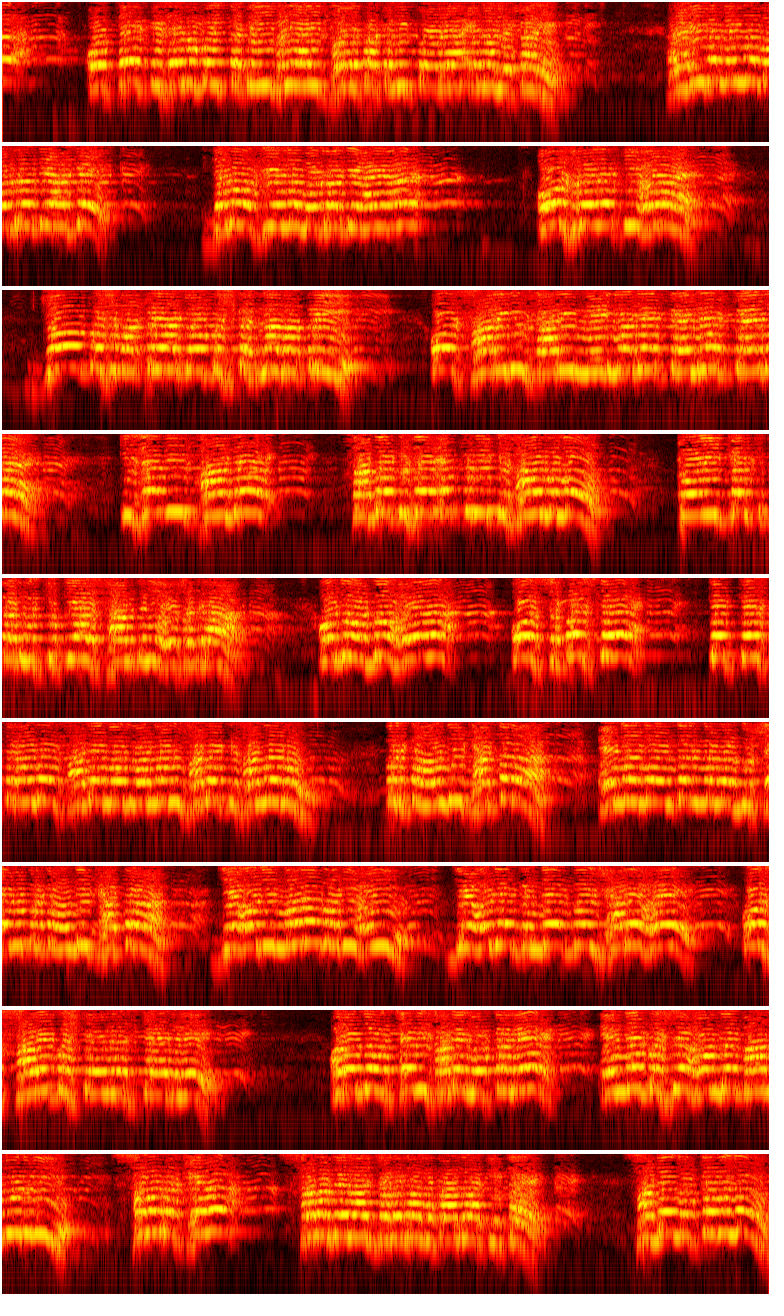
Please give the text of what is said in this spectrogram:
ਉੱਥੇ ਕਿਸੇ ਨੂੰ ਕੋਈ ਤਕਲੀਫ ਨਹੀਂ ਆਈ ਫੁੱਲ ਤੱਕ ਨਹੀਂ ਤੋੜਿਆ ਇਹਨਾਂ ਲੋਕਾਂ ਨੇ। ਰਹੀ ਗੱਲ ਇਹਨਾਂ ਮੋਟਰਾਂ ਤੇ ਆ ਕੇ ਜਦੋਂ ਅਸੀਂ ਇਹਨਾਂ ਮੋਟਰਾਂ ਤੇ ਆਏ ਆ ਉਸ ਵੇਲੇ ਕੀ ਹੋਇਆ ਹੈ? ਜੋ ਕੁਝ ਵਾਪਰਿਆ ਜੋ ਕੁਝ ਘਟਨਾ ਵਾਪਰੀ ਉਹ ਸਾਰੀ ਦੀ ਸਾਰੀ ਮੀਡੀਆ ਦੇ ਕੈਮਰੇ 'ਚ ਕੈਦ ਹੈ ਕਿਸੇ ਵੀ ਥਾਂ ਦੇ ਸਾਡੇ ਕਿਸੇ ਇੱਕ ਵੀ ਕਿਸਾਨ ਵੱਲੋਂ ਕੋਈ ਗਲਤ ਕਦਮ ਚੁੱਕਿਆ ਸਾਬਤ ਨਹੀਂ ਹੋ ਸਕਦਾ ਔਰ ਜੋ ਅੱਗੋਂ ਹੋਇਆ ਉਹ ਸਪਸ਼ਟ ਹੈ ਕਿ ਕਿਸ ਤਰ੍ਹਾਂ ਦੇ ਸਾਡੇ ਨੌਜਵਾਨਾਂ ਨੂੰ, ਸਾਡੇ ਕਿਸਾਨਾਂ ਨੂੰ ਭੜਕਾਉਣ ਦੀ ਖਾਤਰ ਇਹਨਾਂ ਦੇ ਅੰਦਰ ਇਹਨਾਂ ਗੁੱਸੇ ਨੂੰ ਭੜਕਾਉਣ ਦੀ ਖਾਤਰ ਜਿਹੋ ਜੀ ਨਾਅਰੇਬਾਜ਼ੀ ਹੋਈ, ਜਿਹੋ ਜਿਹੇ ਗੰਦੇ ਕੋਈ ਇਸ਼ਾਰੇ ਹੋਏ, ਉਹ ਸਾਰੇ ਕੁਝ ਕੈਮਰੇ 'ਚ ਕੈਦ ਨੇ। ਔਰ ਜੋ ਉੱਥੇ ਵੀ ਸਾਡੇ ਲੋਕਾਂ ਨੇ ਇੰਨੇ ਕੁਛ ਹੋਣ ਦੇ ਬਾਵਜੂਦ ਵੀ ਸਬਰ ਰੱਖਿਆ, ਸਬਰ ਦੇ ਨਾਲ ਜ਼ਬਰ ਦਾ ਮੁਕਾਬਲਾ ਕੀਤਾ ਹੈ। ਸਾਡੇ ਲੋਕਾਂ ਵੱਲੋਂ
